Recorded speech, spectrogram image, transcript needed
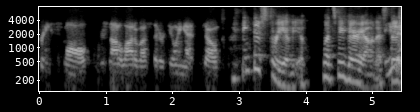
pretty small. There's not a lot of us that are doing it. So I think there's three of you. Let's be very honest. There's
